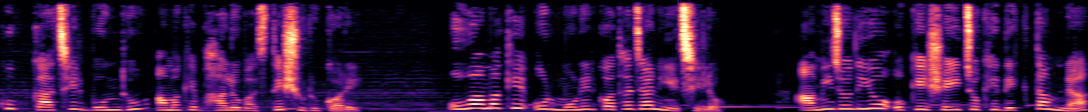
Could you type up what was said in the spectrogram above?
খুব কাছের বন্ধু আমাকে ভালোবাসতে শুরু করে। ও আমাকে ওর মনের কথা জানিয়েছিল। আমি যদিও ওকে সেই চোখে দেখতাম না,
